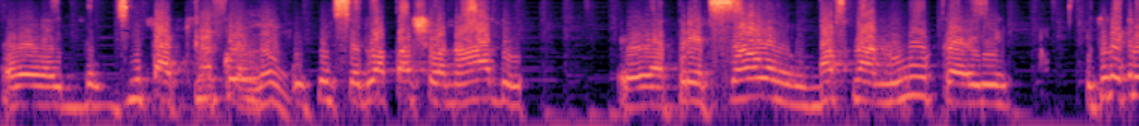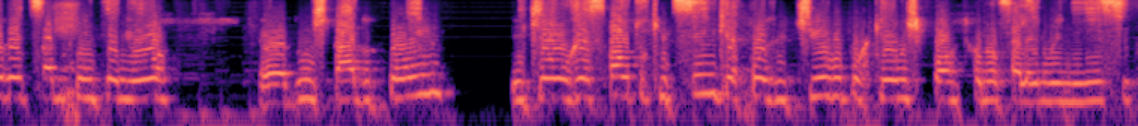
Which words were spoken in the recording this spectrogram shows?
é, de Itaqui Castelão. com o torcedor apaixonado, é, a pressão, bafo na nuca e, e, tudo aquilo que a gente sabe que o interior é, do estado tem e que eu ressalto que sim, que é positivo, porque o esporte, como eu falei no início,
